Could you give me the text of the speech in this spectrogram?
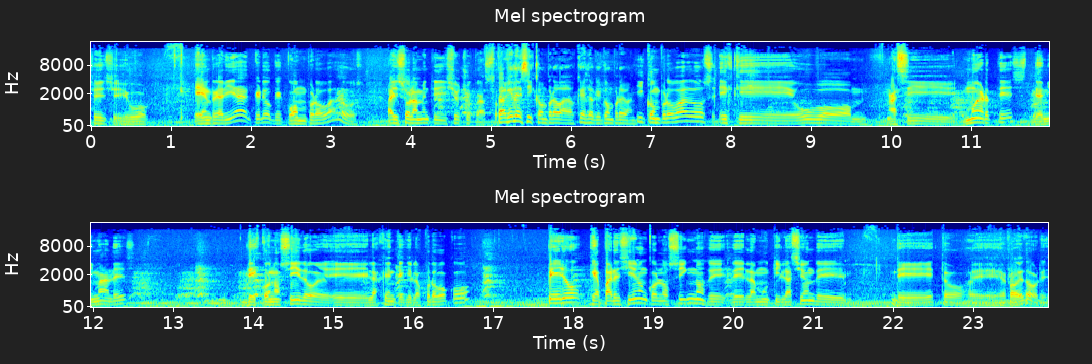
Sí, sí, hubo. En realidad creo que comprobados hay solamente 18 casos. ¿Para qué le decís comprobados? ¿Qué es lo que comprueban? Y comprobados es que hubo mm, así muertes de animales, desconocido eh, la gente que los provocó, pero que aparecieron con los signos de, de la mutilación de, de estos eh, roedores.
